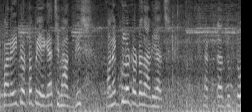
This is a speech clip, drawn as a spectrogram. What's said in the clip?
এপারেই টোটো পেয়ে গেছি, ভাগ্যিস। অনেকগুলো টোটো দাঁড়িয়ে আছে। একটা, দুটো।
